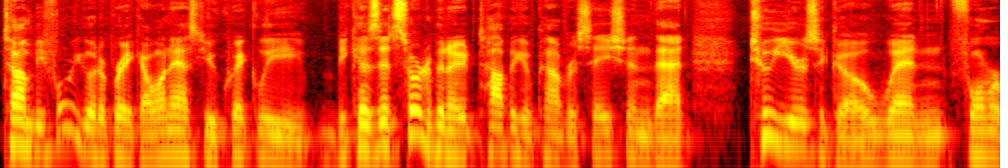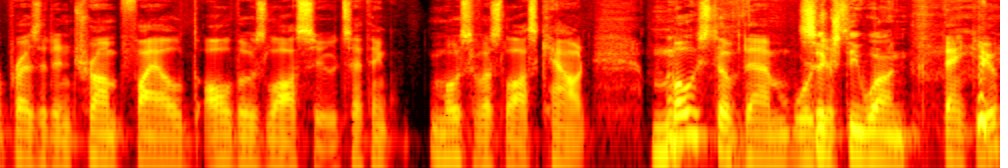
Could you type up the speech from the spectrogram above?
Tom, before we go to break, I want to ask you quickly because it's sort of been a topic of conversation that two years ago, when former President Trump filed all those lawsuits, I think most of us lost count. Most of them were 61. Just, thank you.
